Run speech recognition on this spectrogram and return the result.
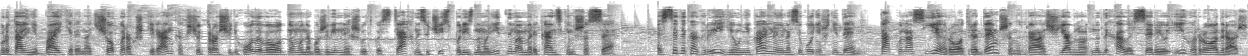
Брутальні байкери на чоперах шкірянках, що трощать голови одному на божевільних швидкостях, несучись по різноманітним американським шосе. Естетика гри є унікальною на сьогоднішній день. Так, у нас є Road Redemption, гра, що явно надихалась серією ігор Road Rush,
